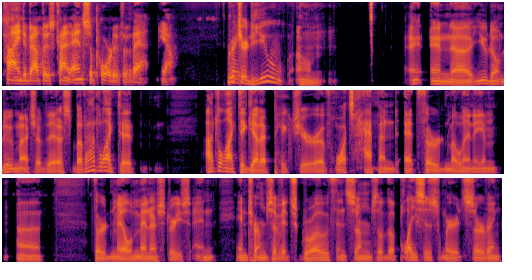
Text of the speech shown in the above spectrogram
kind about those kind and supportive of that. Yeah. Great. Richard, you um, and uh, you don't do much of this, but I'd like to. I'd like to get a picture of what's happened at Third Millennium, uh, Third Mill Ministries, and in terms of its growth, in terms of the places where it's serving,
